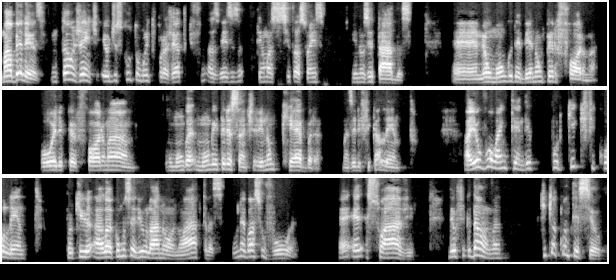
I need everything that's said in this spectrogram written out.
Mas beleza. Então, gente, eu discuto muito projeto que às vezes tem umas situações inusitadas. É, meu MongoDB não performa, ou ele performa o Mongo, é, o Mongo é interessante, ele não quebra, mas ele fica lento. Aí eu vou lá entender por que, que ficou lento. Porque, como você viu lá no, no Atlas, o negócio voa, é, é suave. Eu fico, não, mas o que, que aconteceu?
